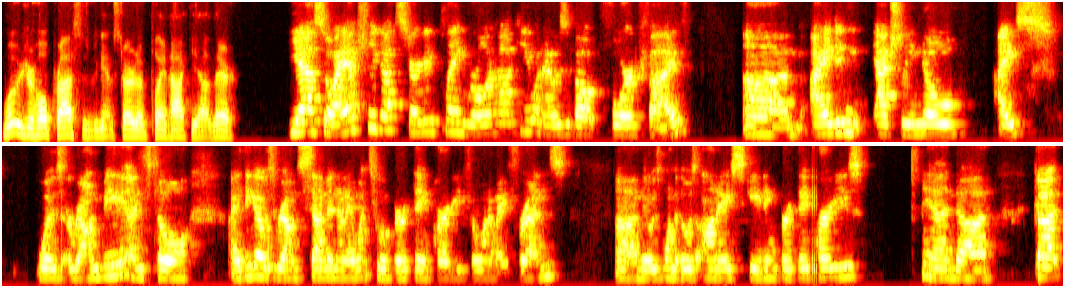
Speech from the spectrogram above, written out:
What was your whole process of getting started playing hockey out there? Yeah, so I actually got started playing roller hockey when I was about four or five. Um, I didn't actually know ice was around me until I think I was around seven, and I went to a birthday party for one of my friends. Um, it was one of those on ice skating birthday parties, and uh, got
